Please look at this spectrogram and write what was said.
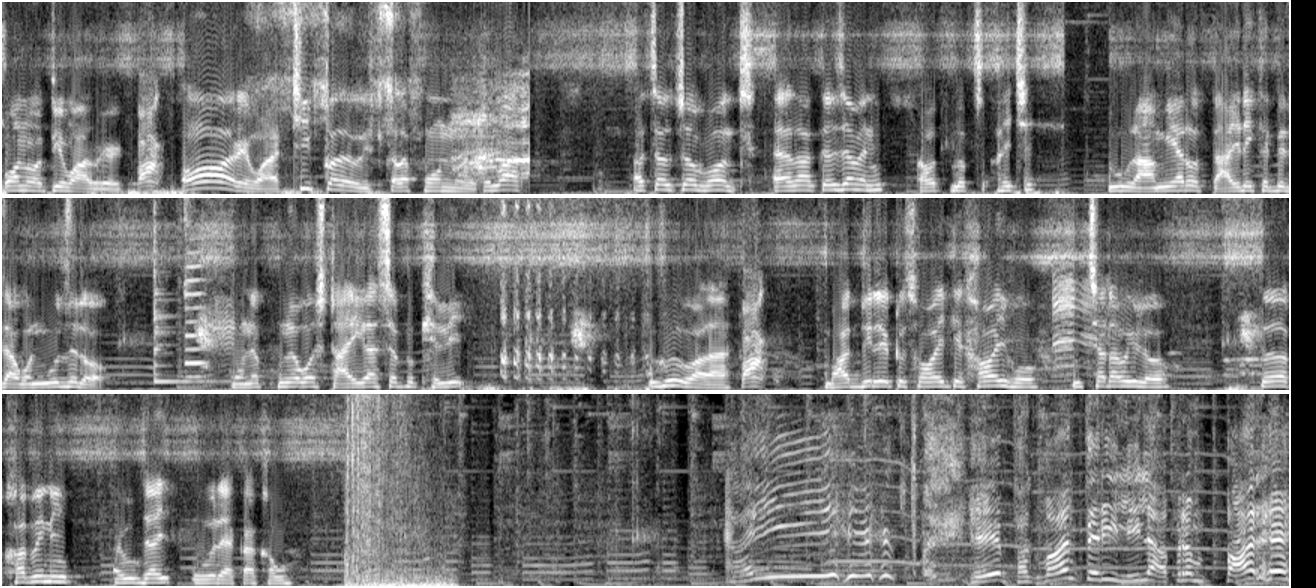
ফোন হতে মারবে ও রে মা ঠিক কথা বলিস তাহলে ফোন তোমার আচ্ছা আচ্ছা বোন এলা কেউ যাবেন আমার লোক খাইছে দূর আমি আরো তাড়ি খেতে যাবো না বুঝলো মনে ফোনে বস টাইগার আছে একটু খেলি ঘুর বাড়া ভাত দিলে একটু সবাইকে খাওয়াইবো ইচ্ছাটা হইলো তো খাবি নি আমি যাই ওর একা খাবো हे भगवान तेरी लीला अपरंपार है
